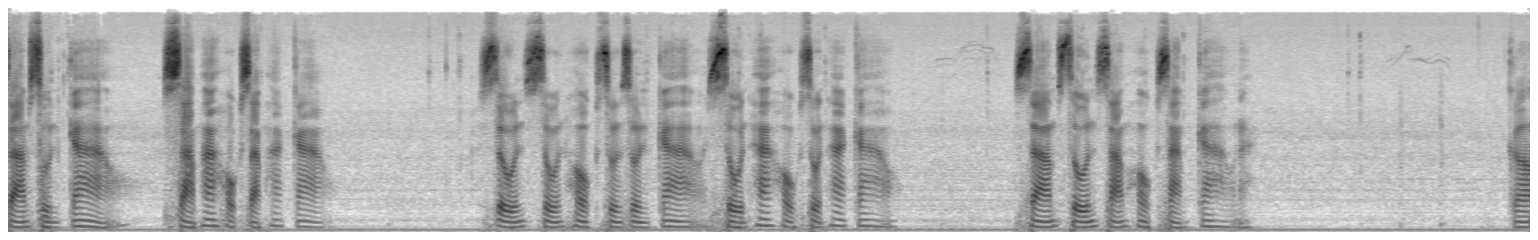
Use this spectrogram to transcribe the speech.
309 356 359 006 009 056 059 303639 นะ ก็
